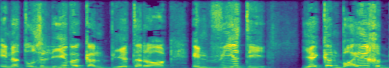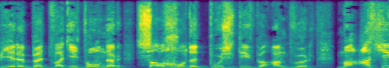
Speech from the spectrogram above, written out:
en dat ons lewe kan beter raak. En weet jy, jy kan baie gebede bid wat jy wonder, sal God dit positief beantwoord. Maar as jy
